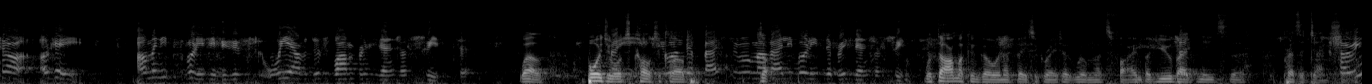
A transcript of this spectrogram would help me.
So, okay, how many people is it? Because we have just one presidential suite. Well, Boy George Culture Club. want the best room Do- available is the presidential suite. Well, Dahmer can go in a basic rate room, that's fine. But Eubank needs the presidential. Sorry?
